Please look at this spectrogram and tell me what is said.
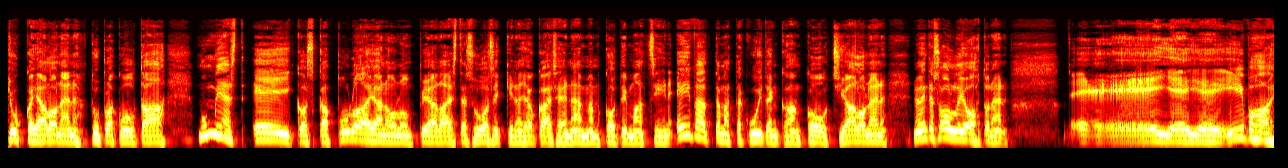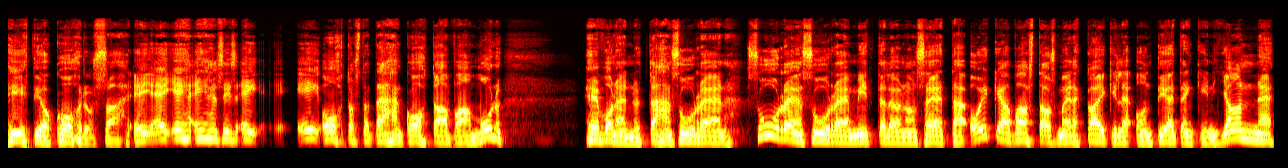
Jukka Jalonen, tuplakultaa. Mun mielestä ei, koska pulaajan olympialaisten suosikkina jokaiseen MM-kotimatsiin ei välttämättä kuitenkaan coach Jalonen. No entäs Olli Johtonen? Ei, ei, ei. Iivohan hiihti jo kohdussa. Ei, ei, eihän siis, ei, ei ohtosta tähän kohtaan, vaan mun hevonen nyt tähän suureen, suureen, suureen mittelöön on se, että oikea vastaus meille kaikille on tietenkin Janne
